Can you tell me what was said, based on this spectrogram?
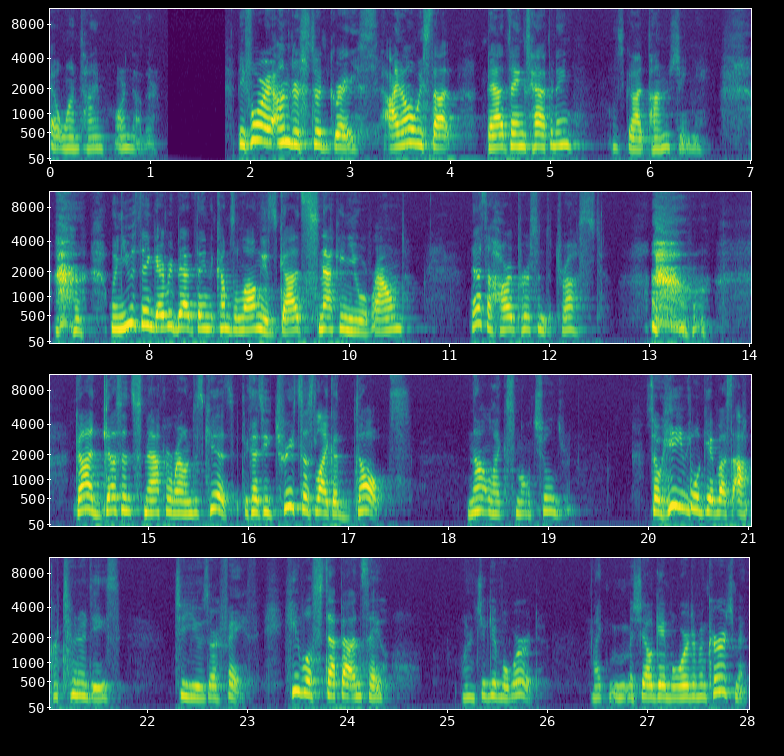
at one time or another. Before I understood grace, I always thought bad things happening was God punishing me. when you think every bad thing that comes along is God smacking you around, that's a hard person to trust. God doesn't smack around his kids because he treats us like adults, not like small children. So he will give us opportunities to use our faith. He will step out and say, Why don't you give a word? Like Michelle gave a word of encouragement.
